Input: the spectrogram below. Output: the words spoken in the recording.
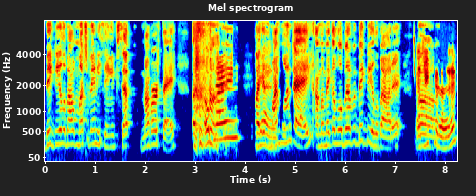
big deal about much of anything except my birthday. Okay. like yes. it's my one day. I'm gonna make a little bit of a big deal about it. As um, you could.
